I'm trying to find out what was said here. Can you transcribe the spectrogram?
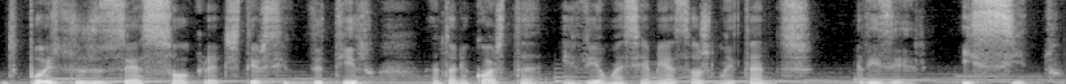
depois de José Sócrates ter sido detido, António Costa envia um SMS aos militantes a dizer, e cito:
